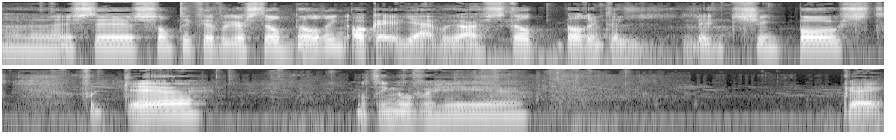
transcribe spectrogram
Uh, is there something that we are still building? Okay, yeah, we are still building the lynching post for there. Nothing over here. Okay,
